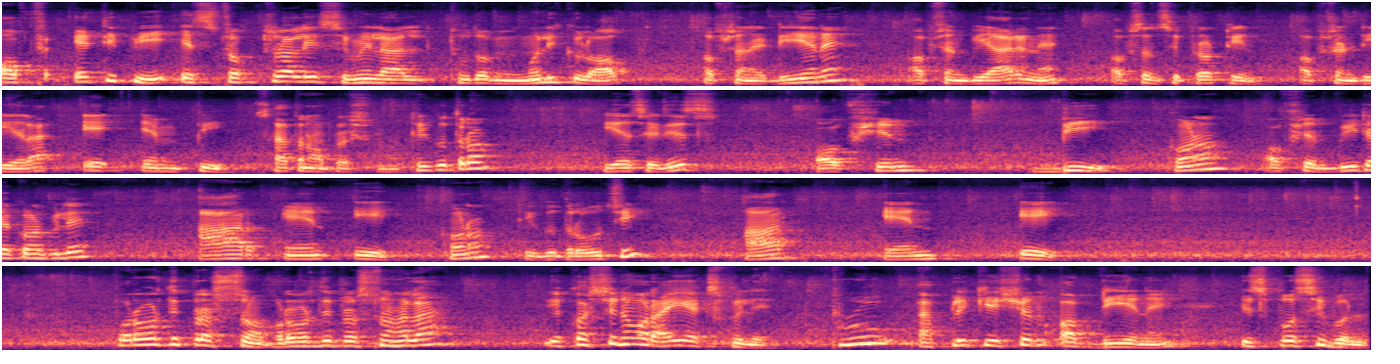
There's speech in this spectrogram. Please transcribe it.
of ATP is is structurally to the molecule of of A है DNA option B R N option C protein option D है सात सातवा प्रश्न। ठीक उत्तर? Yes it is option B कौन? ऑप्शन बी टा कौन पिले? आर एन ए कौन? ठीक उत्तर हूँ आर एन ए परवर्ती प्रश्न। परवर्त प्रश्न है ये question number I X true true of of DNA is possible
